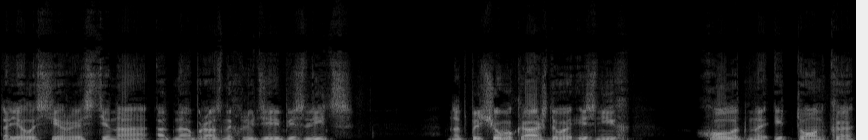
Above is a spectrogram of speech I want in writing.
стояла серая стена однообразных людей без лиц. Над плечом у каждого из них холодно и тонко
